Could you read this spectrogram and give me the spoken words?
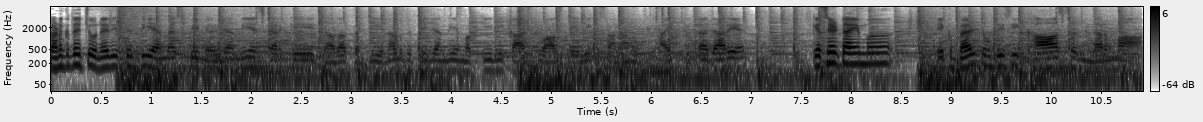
ਕਣਕ ਤੇ ਝੋਨੇ ਦੀ ਸਿੱਧੀ ਐਮਐਸਪੀ ਮਿਲ ਜਾਂਦੀ ਹੈ, ਇਸ ਕਰਕੇ ਜ਼ਿਆਦਾ ਤਰਜੀਹ ਇਹਨਾਂ ਨੂੰ ਦਿੱਤੀ ਜਾਂਦੀ ਹੈ। ਮੱਕੀ ਦੀ ਕਾਸ਼ਤ ਵਾਸਤੇ ਵੀ ਕਿਸਾਨਾਂ ਨੂੰ ਉਤਸ਼ਾਹਿਤ ਕੀਤਾ ਜਾ ਰਿਹਾ ਹੈ। ਕਿਸੇ ਟਾਈਮ ਇੱਕ ਬੈਲਟ ਹੁੰਦੀ ਸੀ, ਖਾਸ ਨਰਮਾ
